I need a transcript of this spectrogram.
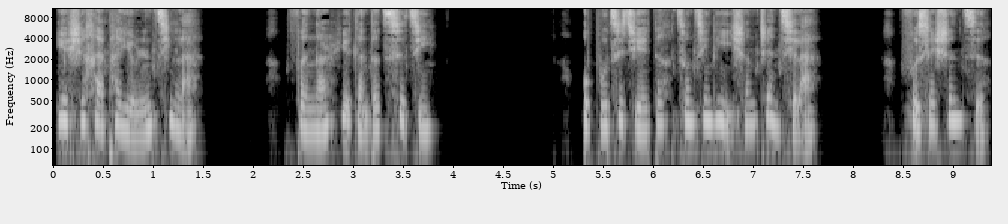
越是害怕有人进来，反而越感到刺激。我不自觉地从经理椅上站起来，俯下身子，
